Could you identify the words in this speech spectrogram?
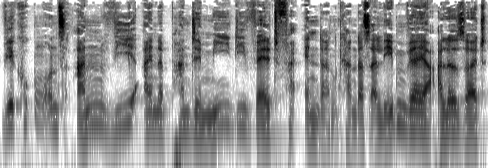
Wir gucken uns an, wie eine Pandemie die Welt verändern kann. Das erleben wir ja alle seit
